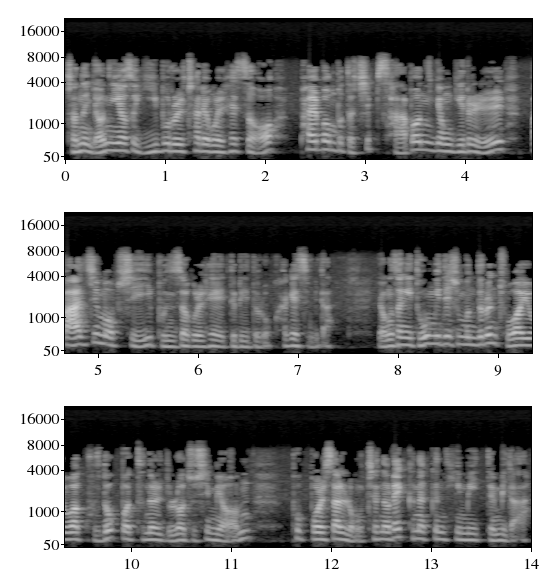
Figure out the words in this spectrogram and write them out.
저는 연이어서 2부를 촬영을 해서 8번부터 14번 경기를 빠짐없이 분석을 해드리도록 하겠습니다. 영상이 도움이 되신 분들은 좋아요와 구독 버튼을 눌러주시면 풋볼살 롱 채널에 크나큰 힘이 됩니다.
